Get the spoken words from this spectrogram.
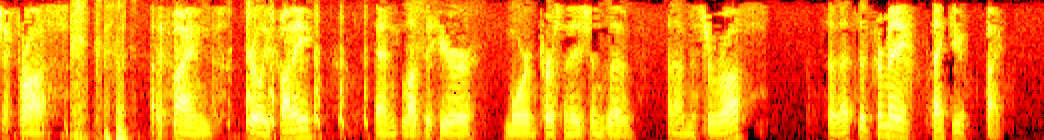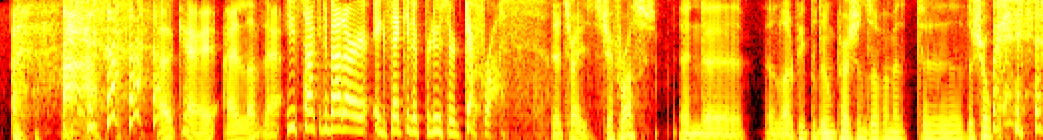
Jeff Ross, I find really funny, and love to hear more impersonations of uh, Mr. Ross. So that's it for me. Thank you. Bye. Okay. I love that. He's talking about our executive producer, Jeff Ross. That's right. It's Jeff Ross. And uh, a lot of people do impressions of him at uh, the show.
